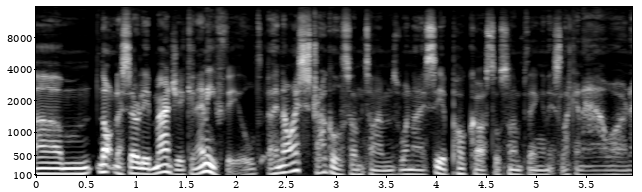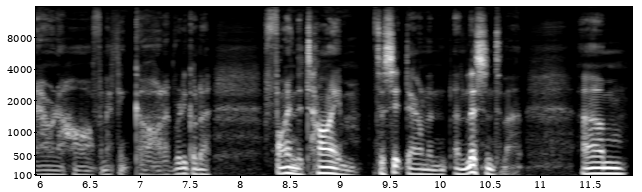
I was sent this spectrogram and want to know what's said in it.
um, not necessarily magic in any field. I know I struggle sometimes when I see a podcast or something and it's like an hour, an hour and a half, and I think, God, I've really got to find the time to sit down and, and listen to that. Um,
